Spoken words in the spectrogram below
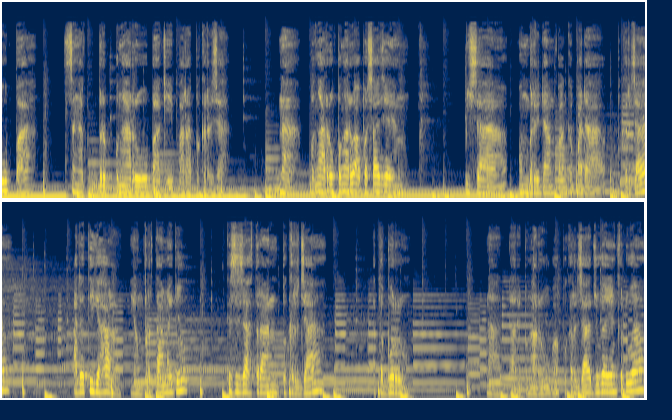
upah sangat berpengaruh bagi para pekerja. Nah, pengaruh-pengaruh apa saja yang bisa memberi dampak kepada pekerja? Ada tiga hal. Yang pertama itu kesejahteraan pekerja atau buruh. Nah, dari pengaruh upah pekerja juga yang kedua,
